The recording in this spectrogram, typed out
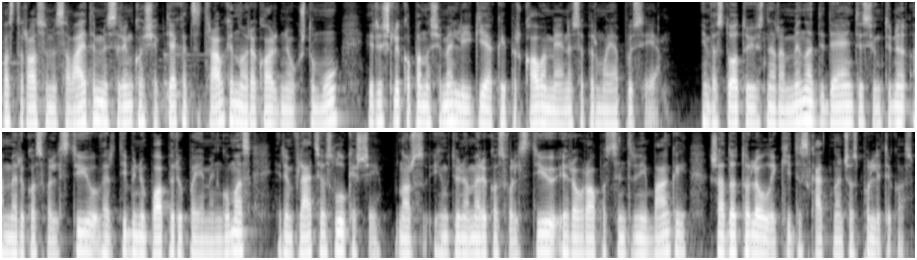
pastarosiomis savaitėmis rinkos šiek tiek atsitraukė nuo rekordinių aukštumų ir išliko panašiame lygyje kaip ir kovo mėnesio pirmoje pusėje. Investuotojus neramina didėjantis Junktinių Amerikos valstijų vertybinių popierių pajamingumas ir infliacijos lūkesčiai, nors Junktinių Amerikos valstijų ir Europos centriniai bankai žada toliau laikytis skatinančios politikos.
